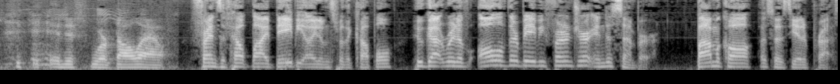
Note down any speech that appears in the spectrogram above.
it just worked all out. Friends have helped buy baby items for the couple, who got rid of all of their baby furniture in December. Bob McCall, Associated Press.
